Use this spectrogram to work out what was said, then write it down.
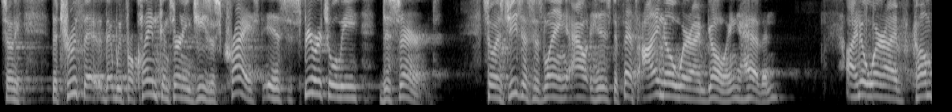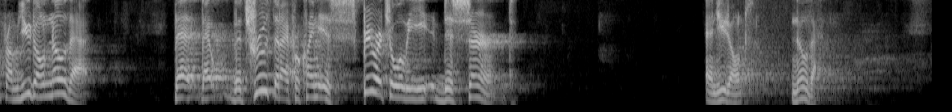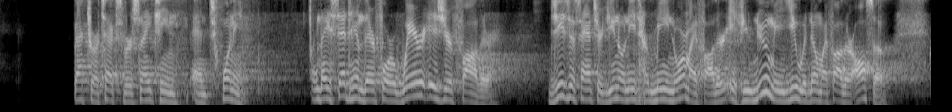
So the truth that, that we proclaim concerning Jesus Christ is spiritually discerned. So as Jesus is laying out his defense, I know where I'm going, heaven. I know where I've come from. You don't know that. That, that the truth that I proclaim is spiritually discerned. And you don't know that. Back to our text, verse 19 and 20. They said to him, therefore, Where is your father? Jesus answered, You know neither me nor my father. If you knew me, you would know my father also.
